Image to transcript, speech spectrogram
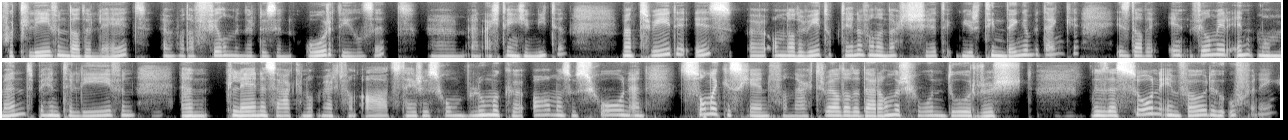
voor het leven dat je leidt en wat dat veel minder dus in oordeel zit um, en echt in genieten. Maar het tweede is, uh, omdat je weet op het einde van de nacht, shit, ik meer tien dingen bedenken, is dat je veel meer in het moment begint te leven en kleine zaken opmerkt van, ah, het staat hier zo schoon bloemetje, oh, maar zo schoon en het zonnetje schijnt vandaag, terwijl dat het daar anders gewoon door rust. Dus dat is zo'n eenvoudige oefening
